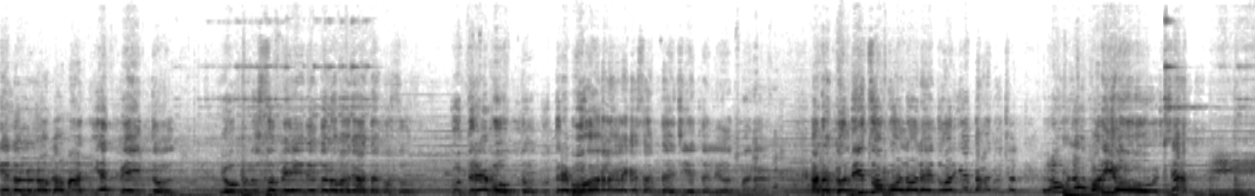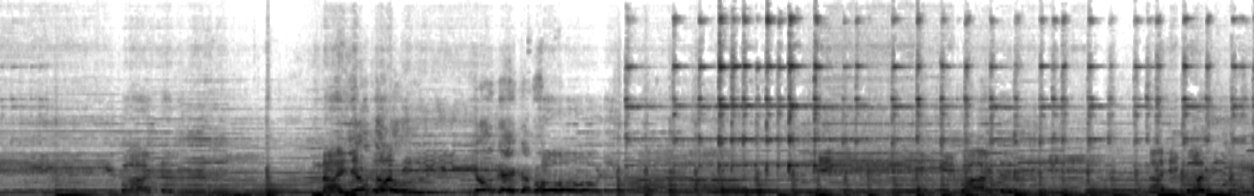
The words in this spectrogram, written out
येतलो लोक मातयेत पेयतत ह्यो नुसतं पेय देतलो बघा आता कसं. कुत्रे भोगतो. कुत्रे भोगाक लागले काय समजायची? येतले होत मला. आता कधीच बोलवलंय दोर ये तांदूळ रवला पण यो नाही येऊ द्याय का ही नाही कधी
